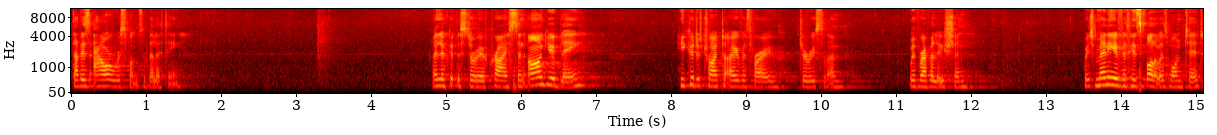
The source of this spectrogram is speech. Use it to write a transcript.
That is our responsibility. I look at the story of Christ, and arguably, he could have tried to overthrow Jerusalem with revolution, which many of his followers wanted.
